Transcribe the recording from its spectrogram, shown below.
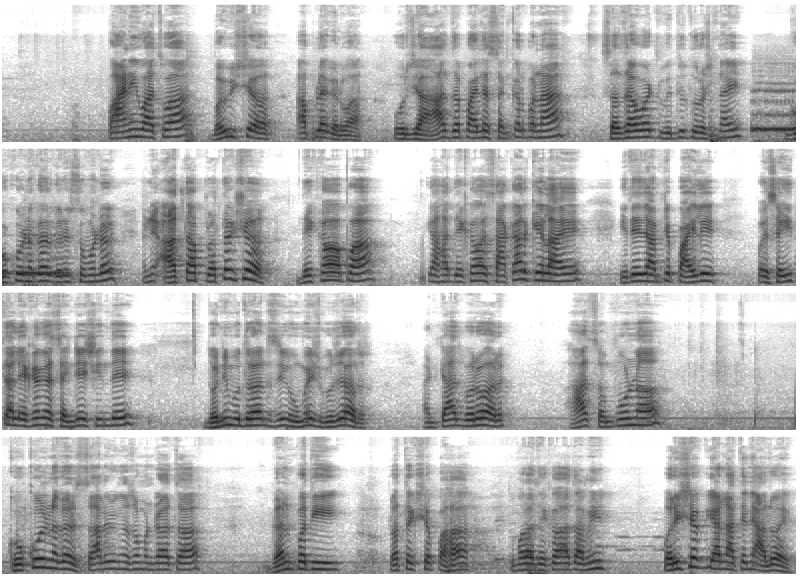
पाणी वाचवा भविष्य आपलं घडवा. ऊर्जा. आज जर पाहिलं संकल्पना सजावट विद्युत रोषणाई गोकुळनगर गणेश मंडळ आणि आता प्रत्यक्ष देखावा पहा की हा देखावा साकार केला आहे. इथे जे आमचे पाहिले प संहिता लेखक आहे संजय शिंदे ध्वनिमुद्रण श्री उमेश गुजर आणि त्याचबरोबर हा संपूर्ण गोकुळनगर सार्वजनिक गणेश मंडळाचा गणपती प्रत्यक्ष पहा. तुम्हाला देखा आज आम्ही. परीक्षक या नात्याने आलो आहे.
